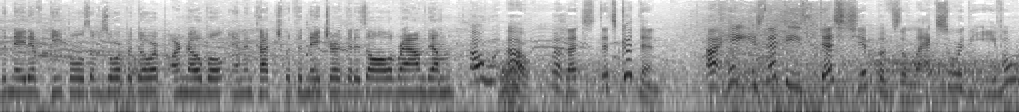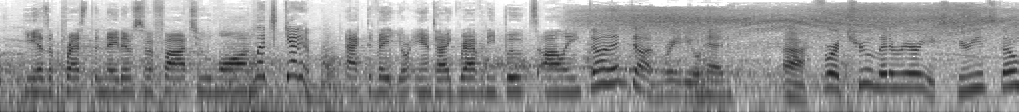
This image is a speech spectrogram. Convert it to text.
the native peoples of Zorpadorp are noble and in touch with the nature that is all around them. Oh, oh, well, that's that's good then. Uh, hey, is that the death ship of Zalaxor the Evil? He has oppressed the natives for far too long. Let's get him! Activate your anti gravity boots, Ollie. Done and done, Radiohead. Ah, for a true literary experience, though,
